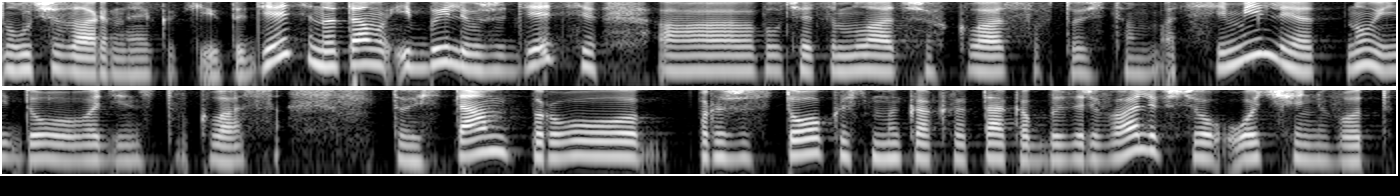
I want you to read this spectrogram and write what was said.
лучезарные какие-то дети, но там и были уже дети, получается, младших классов, то есть там от 7 лет, ну и до 11 класса. То есть там про, про жестокость мы как-то так обозревали все очень вот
